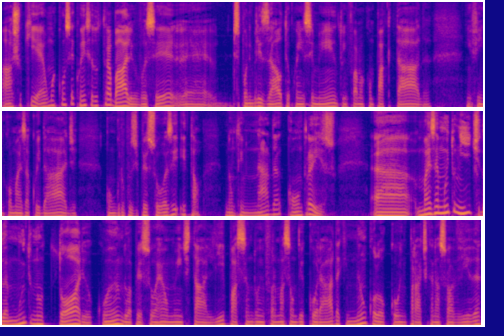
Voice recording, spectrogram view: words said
acho que é uma consequência do trabalho você é, disponibilizar o teu conhecimento em forma compactada enfim, com mais acuidade, com grupos de pessoas e, e tal. Não tenho nada contra isso. Uh, mas é muito nítido, é muito notório quando a pessoa realmente está ali passando uma informação decorada que não colocou em prática na sua vida,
